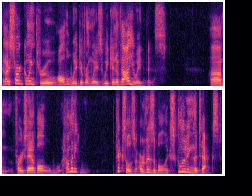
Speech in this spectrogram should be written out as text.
And I start going through all the way different ways we can evaluate this. Um, for example, how many pixels are visible excluding the text?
